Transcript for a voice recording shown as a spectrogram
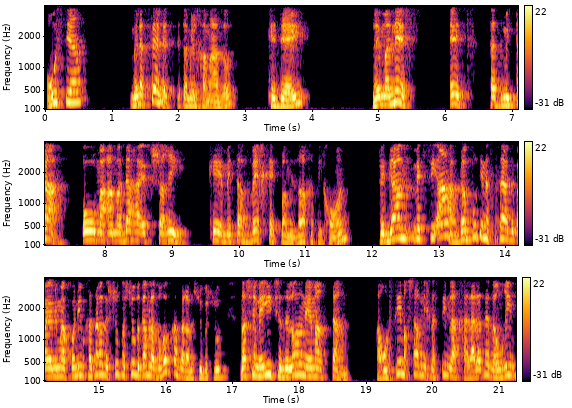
רוסיה מנצלת את המלחמה הזאת כדי למנף את תדמיתה או מעמדה האפשרי כמתווכת במזרח התיכון וגם מציעה, גם פוטין עשה את זה בימים האחרונים, חזר על זה שוב ושוב וגם לברוב חזר על זה שוב ושוב, מה שמעיד שזה לא נאמר סתם. הרוסים עכשיו נכנסים לחלל הזה ואומרים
